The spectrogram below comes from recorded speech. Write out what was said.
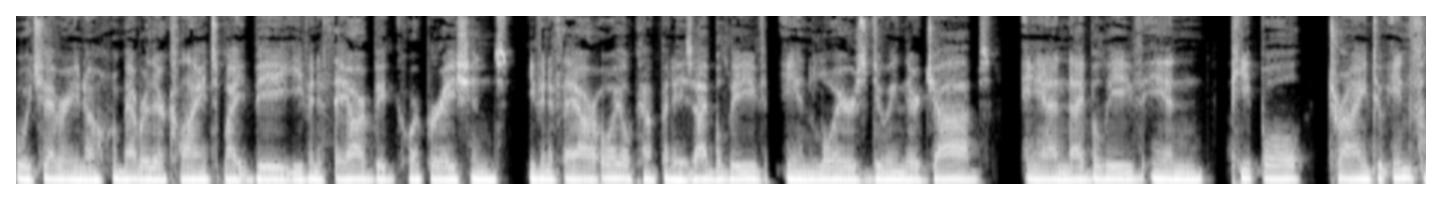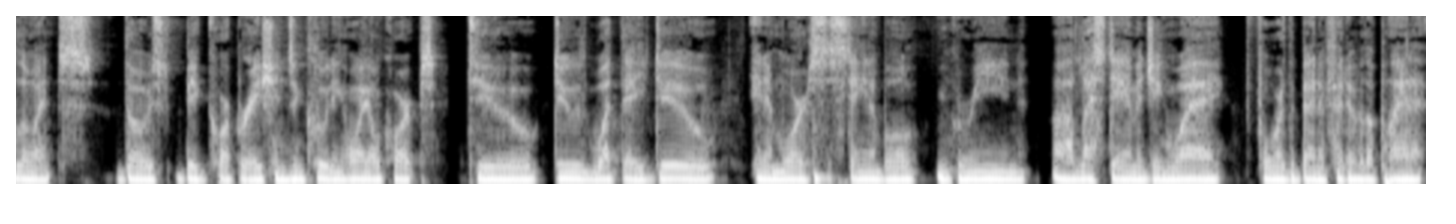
whichever, you know, whomever their clients might be, even if they are big corporations, even if they are oil companies. I believe in lawyers doing their jobs and I believe in people trying to influence those big corporations, including oil corps to do what they do in a more sustainable, green, uh, less damaging way for the benefit of the planet.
